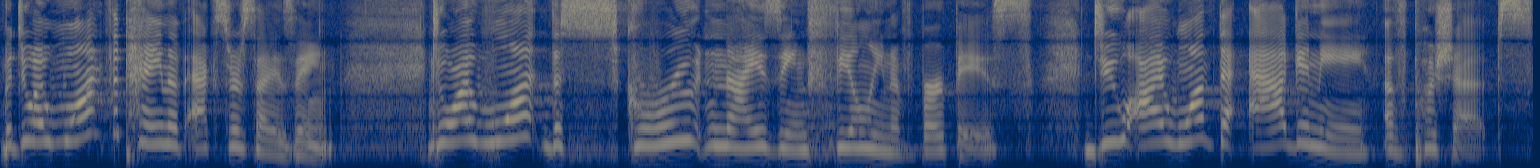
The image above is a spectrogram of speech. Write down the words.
But do I want the pain of exercising? Do I want the scrutinizing feeling of burpees? Do I want the agony of push ups?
